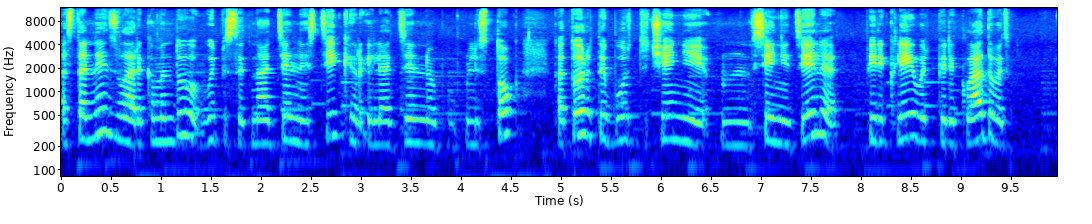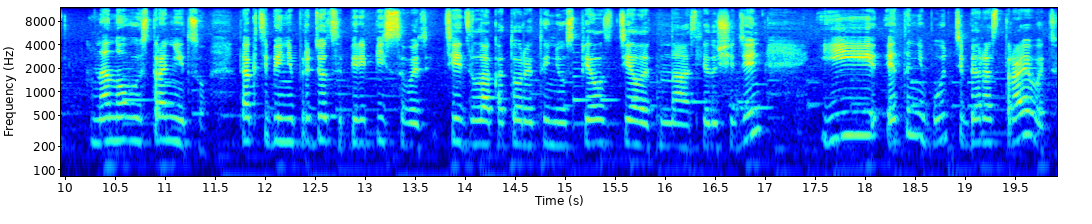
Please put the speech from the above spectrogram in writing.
Остальные дела рекомендую выписать на отдельный стикер или отдельный листок, который ты будешь в течение всей недели переклеивать, перекладывать на новую страницу. Так тебе не придется переписывать те дела, которые ты не успел сделать на следующий день, и это не будет тебя расстраивать.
